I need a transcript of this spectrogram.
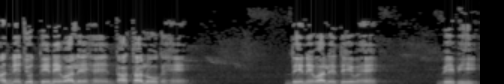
अन्य जो देने वाले हैं, दाता लोग हैं, देने वाले देव हैं, वे भी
